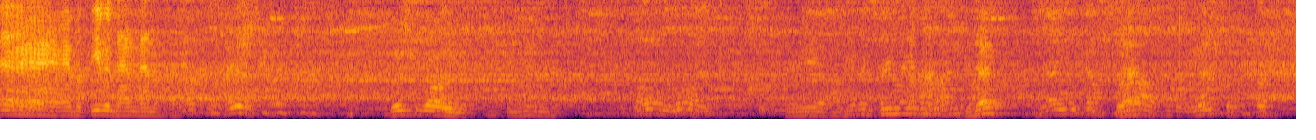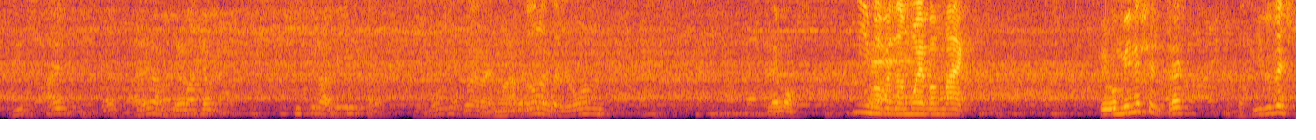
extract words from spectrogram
Е, бативе, не, не, не се. Još u glavi. Vidjeli? Ajde, vam gledaš kasno. Pušti radi, pušti. Кој бе, Марадона, дали он? Нема. Има бе да му еба майка. Ти го минеш или трак? Бативе беше.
